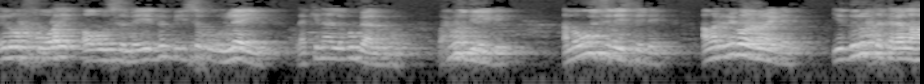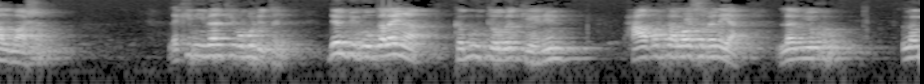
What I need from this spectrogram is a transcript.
inuu fuulay oo uu sameeyey dembi isagu uu leeyahy laakiin aan lagu gaaloobo waxbuu dilay dhe ama wuu sinaystay dhe ama ribuu cunay dhe iyo dunuubta kale la halmaasha laakiin iimaankiibuu ku dhintay dembiguu galayna kamuu toobad keenin. Maxaa qofkaa loo sameynaya? Lam yu lam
